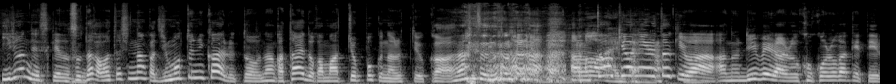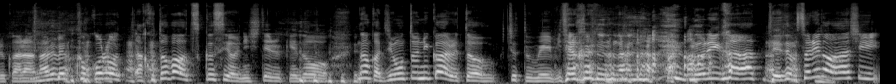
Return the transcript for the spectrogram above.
いるんですけど、そうだから私なんか地元に帰るとなんか態度がマッチョっぽくなるっていうか なんつうのかな。あのはい東京にいる時はあのリベラルを心がけているからなるべく心を あ言葉を尽くすようにしてるけどなんか地元に帰るとちょっと上みたいな感じのなんかノリがあってでもそれが私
